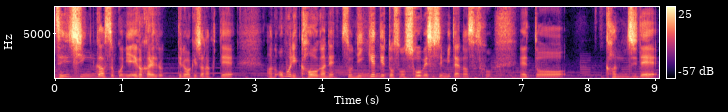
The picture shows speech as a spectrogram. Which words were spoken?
全身がそこに描かれてるわけじゃなくて、あの、主に顔がね、その人間で言うとその証明写真みたいな、その、えっと、感じで、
